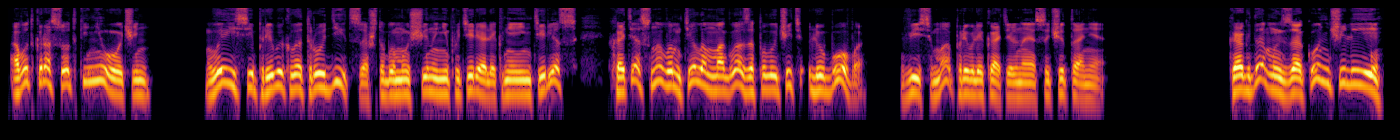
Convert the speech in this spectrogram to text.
а вот красотки не очень. Лейси привыкла трудиться, чтобы мужчины не потеряли к ней интерес, хотя с новым телом могла заполучить любого. Весьма привлекательное сочетание. Когда мы закончили,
